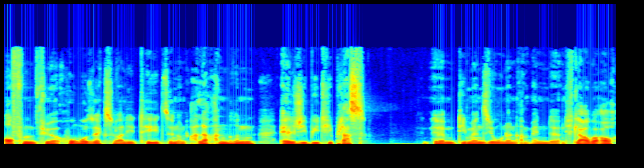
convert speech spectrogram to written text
offen für Homosexualität sind und alle anderen LGBT plus ähm, Dimensionen am Ende. Und ich glaube auch,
